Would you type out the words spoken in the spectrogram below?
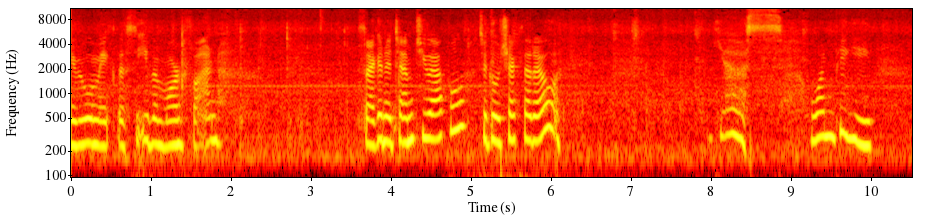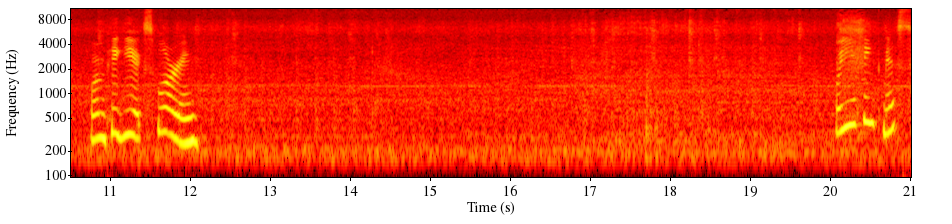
Maybe we'll make this even more fun. Second attempt, you Apple, to go check that out? Yes, one piggy. One piggy exploring. What do you think, miss?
